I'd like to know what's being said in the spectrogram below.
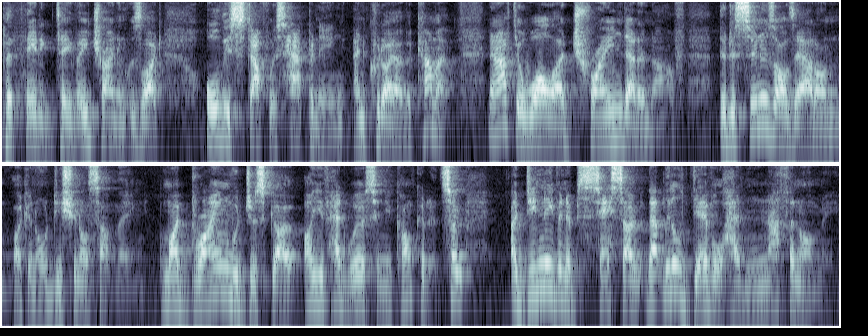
pathetic TV training. It was like all this stuff was happening, and could I overcome it? Now, after a while, I'd trained that enough that as soon as I was out on like an audition or something, my brain would just go, "Oh, you've had worse and you conquered it." So I didn't even obsess over that. Little devil had nothing on me.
